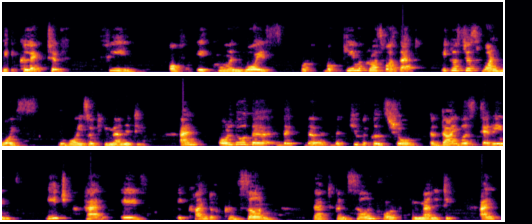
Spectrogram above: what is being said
the collective feel of a common voice what, what came across was that it was just one voice, the voice of humanity. And although the, the, the, the cubicles showed the diverse terrains, each had a, a kind of concern, that concern for humanity. And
